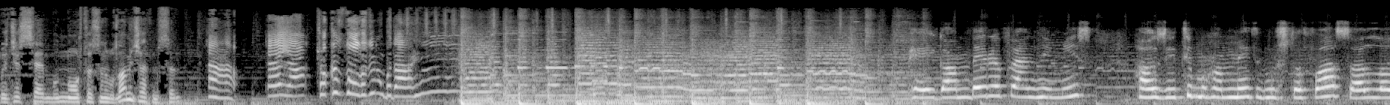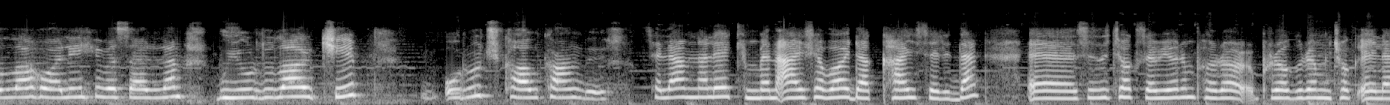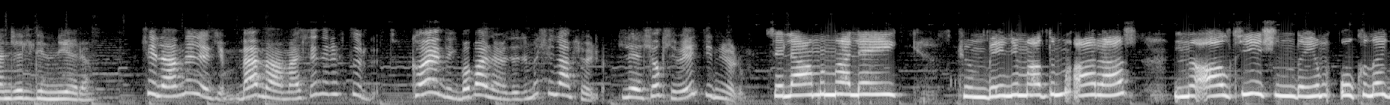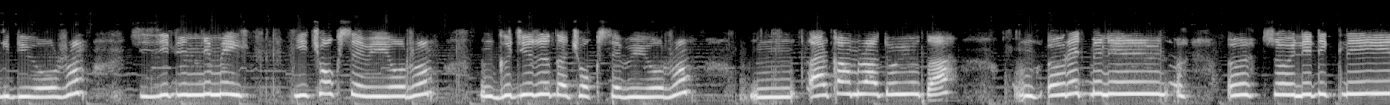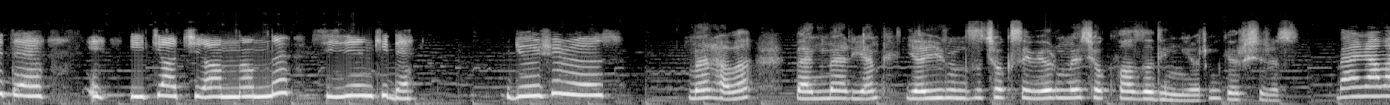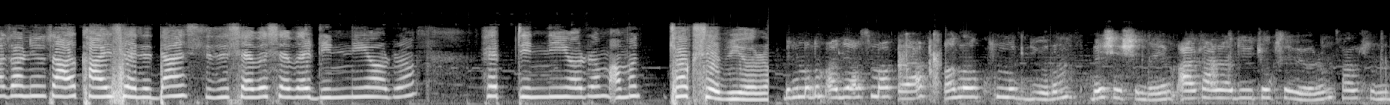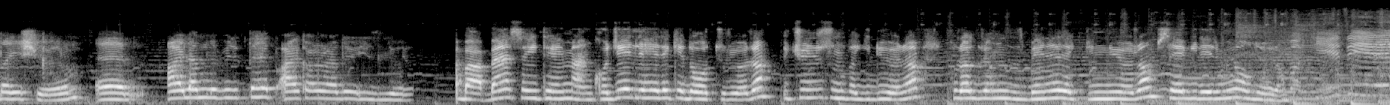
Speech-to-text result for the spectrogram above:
Bıcır sen bunun ortasını bulamayacak mısın? Ha. E ya çok hızlı oldu değil mi bu da? Peygamber Efendimiz Hazreti Muhammed Mustafa sallallahu aleyhi ve sellem buyurdular ki oruç kalkandır. Selamünaleyküm. Ben Ayşe Boydak Kayseri'den. Ee, sizi çok seviyorum. Pro- programı çok eğlenceli dinliyorum. Selamünaleyküm. Ben Mehmet Elif Turgut. Konya'daki babaanneme dedeme selam söylüyorum. Sizleri çok severek dinliyorum. Selamun aleyküm. Benim adım Aras. 6 yaşındayım. Okula gidiyorum. Sizi dinlemeyi çok seviyorum. Gıcır'ı da çok seviyorum. Hmm, Erkam Radyo'yu da hmm, öğretmenin ö, söyledikleri de i- ihtiyaç anlamda sizinki de. Görüşürüz. Merhaba. Ben Meryem. Yayınınızı çok seviyorum ve çok fazla dinliyorum. Görüşürüz. Ben Ramazan Ünsal Kayseri'den sizi seve seve dinliyorum. Hep dinliyorum ama çok seviyorum. Benim adım Ali Asma Kaya. Anaokuluna gidiyorum. 5 yaşındayım. Erkan Radyo'yu çok seviyorum. Samsun'da yaşıyorum. Ee, ailemle birlikte hep Erkan Radyo'yu izliyorum. Merhaba ben Sait Eymen. Kocaeli Hereke'de oturuyorum. Üçüncü sınıfa gidiyorum. Programınızı beğenerek dinliyorum. Sevgilerimi yolluyorum. Vakit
